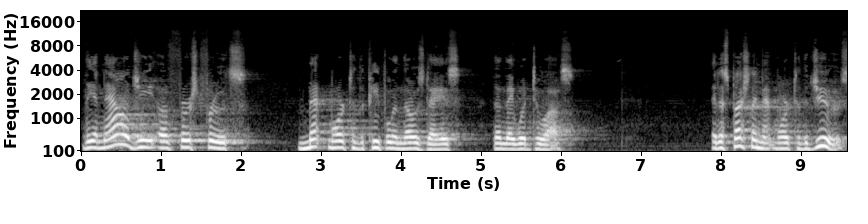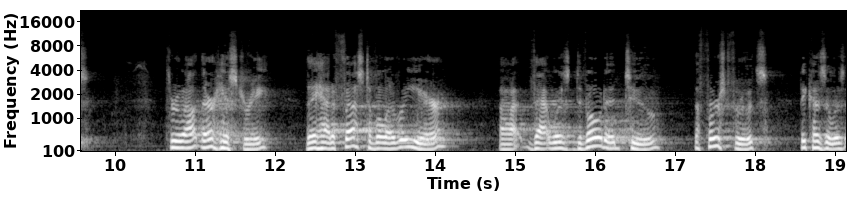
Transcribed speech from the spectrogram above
the analogy of first fruits meant more to the people in those days than they would to us. It especially meant more to the Jews. Throughout their history, they had a festival every year uh, that was devoted to the first fruits because it was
